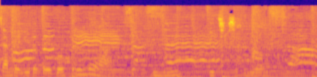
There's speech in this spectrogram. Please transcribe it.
在美丽的北国呼伦贝尔，与您一起相约。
